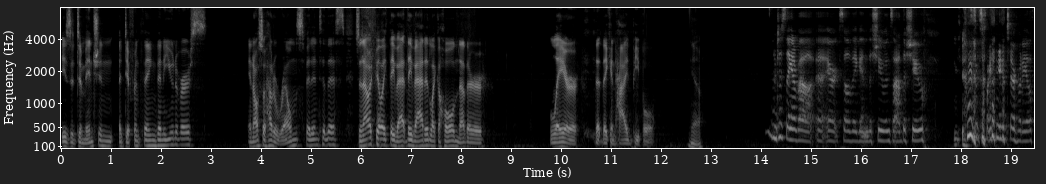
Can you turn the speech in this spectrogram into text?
is a dimension a different thing than a universe? and also how do realms fit into this. So now I feel like they've add, they've added like a whole nother layer that they can hide people. Yeah. I'm just thinking about uh, Erik Selvig and the shoe inside the shoe. He's explaining it to everybody else.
